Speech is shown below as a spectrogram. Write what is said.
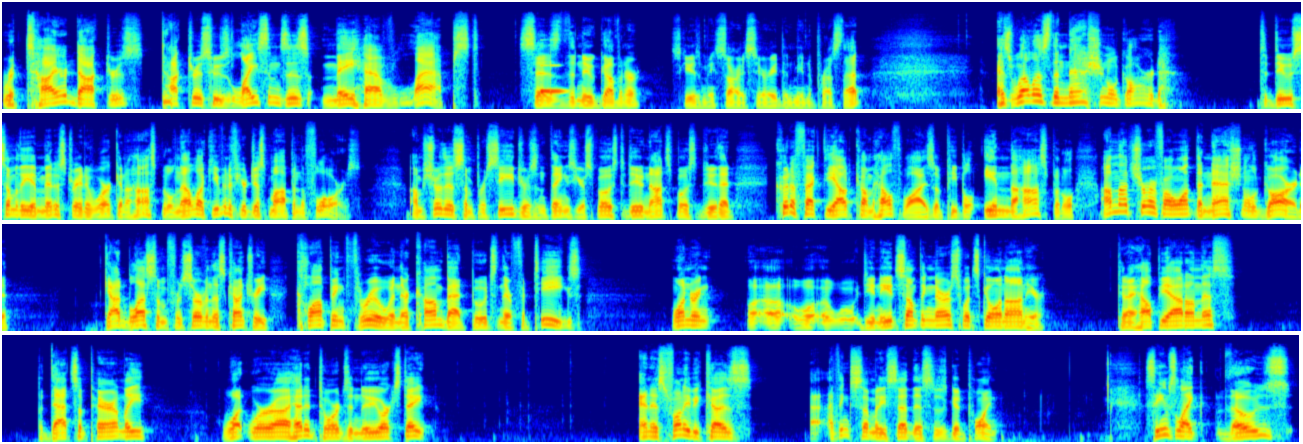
retired doctors, doctors whose licenses may have lapsed, says the new governor. Excuse me. Sorry, Siri. Didn't mean to press that. As well as the National Guard to do some of the administrative work in a hospital. Now, look, even if you're just mopping the floors, I'm sure there's some procedures and things you're supposed to do, not supposed to do that could affect the outcome health wise of people in the hospital. I'm not sure if I want the National Guard, God bless them for serving this country, clomping through in their combat boots and their fatigues, wondering, uh, uh, do you need something, nurse? What's going on here? Can I help you out on this? But that's apparently what we're uh, headed towards in New York State. And it's funny because I think somebody said this is a good point. Seems like those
